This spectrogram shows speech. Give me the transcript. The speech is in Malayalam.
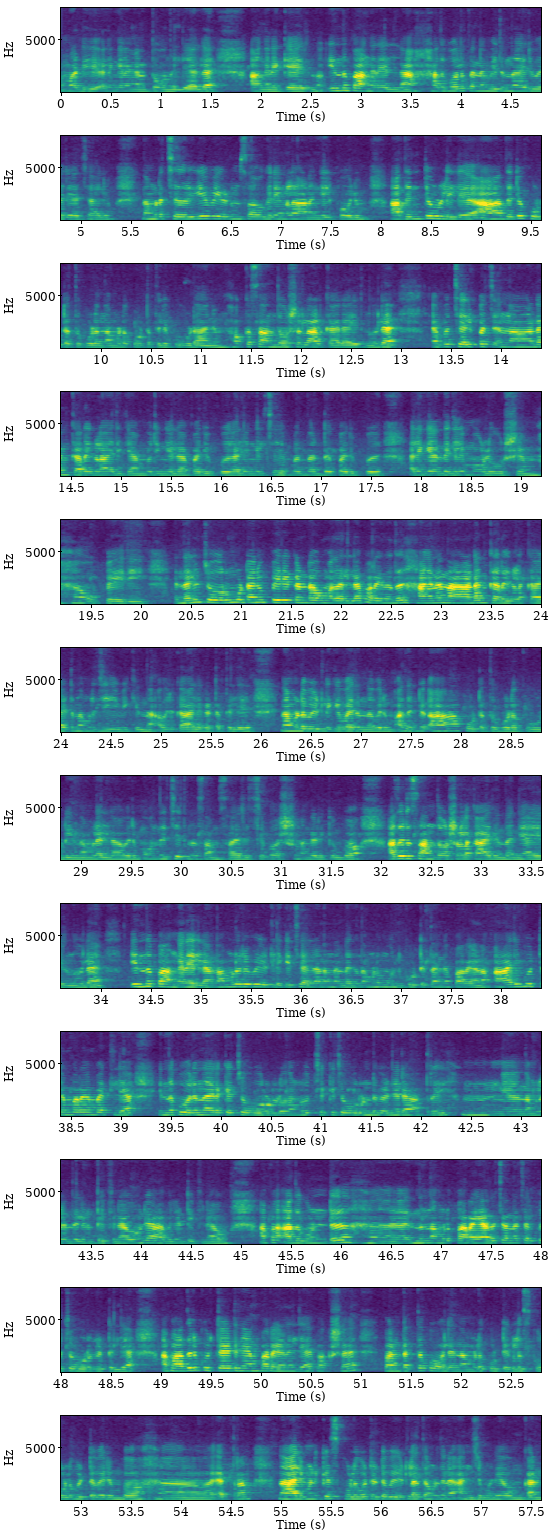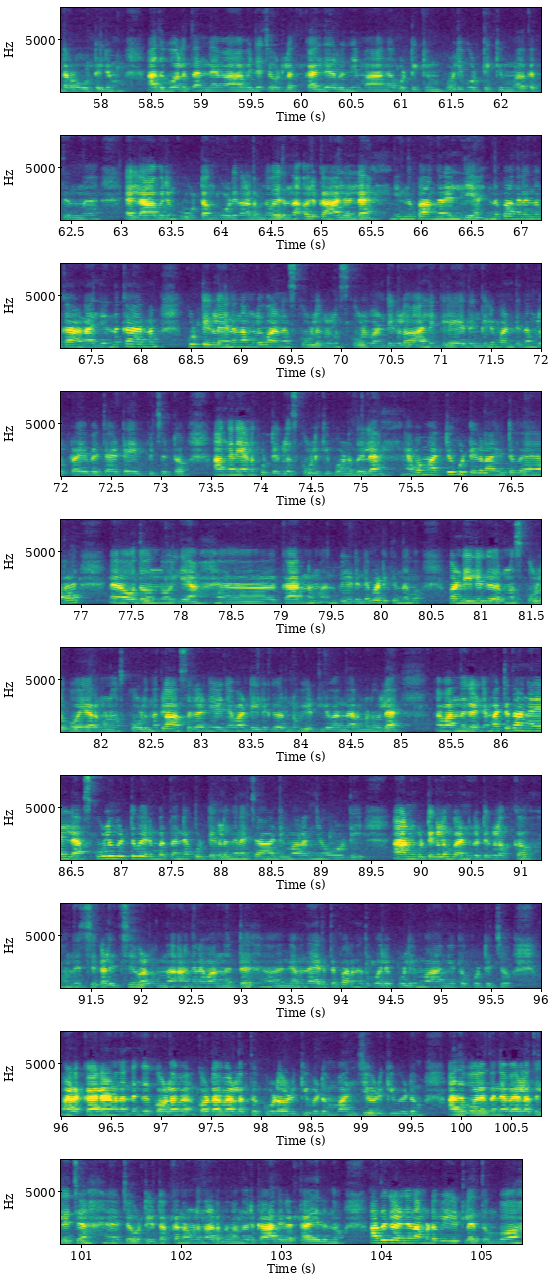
മടി അല്ലെങ്കിൽ അങ്ങനെ തോന്നില്ല അല്ലേ? അങ്ങനെയൊക്കെ ആയിരുന്നു. ഇന്നിപ്പോൾ അങ്ങനെയല്ല. അതുപോലെ തന്നെ വിരുന്നുകാർ വരികച്ചാലും നമ്മുടെ ചെറിയ വീടും സൗകര്യങ്ങളാണെങ്കിൽ പോലും അതിന്റെ ഉള്ളിൽ ആ അതിന്റെ കൂട്ടത്തിൽ കൂടെ നമ്മുടെ കൂട്ടത്തിൽ കൂടാനും ഒക്കെ സന്തോഷമുള്ള ആൾക്കാരായിരുന്നു അല്ലേ? അപ്പോൾ ചിലപ്പോൾ നാടൻ കറികളായിരിക്കാം. മുരിങ്ങയില പരിപ്പ് അല്ലെങ്കിൽ ചേമ്പന്തണ്ട് പരിപ്പ് അല്ലെങ്കിൽ എന്തെങ്കിലും മുളകൂഷ്യം ഉപ്പേരി. എന്നാലും ചോറും കൂട്ടാനും ഉപ്പേരിയൊക്കെ ഉണ്ടാവും. അതല്ല പറയുന്നത്. അങ്ങനെ നാടൻ കറികളൊക്കെ ആയിട്ട് നമ്മൾ ജീവിക്കുന്ന ഒരു കാലഘട്ടത്തിൽ നമ്മുടെ വീട്ടിലേക്ക് വരുന്നവരും അതിന്റെ ആ കൂട്ടത്തിൽ കൂടെ കൂടി നമ്മളെല്ലാവരും ഒന്നിച്ചിരുന്ന് സംസാരിച്ച് ഭക്ഷണം കഴിക്കുമ്പോൾ അതൊരു സന്തോഷമുള്ള കാര്യം തന്നെയായിരുന്നു അല്ലേ? ഇന്നിപ്പോൾ അങ്ങനെയല്ല. നമ്മളൊരു വീട്ടിലേക്ക് ചെല്ലണം എന്നുണ്ടെങ്കിൽ നമ്മൾ തന്നെ പറയണം. ആരും കുറ്റം പറയാൻ പറ്റില്ല. ഇന്നിപ്പോൾ ഒരു നേരമൊക്കെ ചോറുള്ളൂ. നമ്മൾ ഉച്ചയ്ക്ക് ചോറുണ്ട് കഴിഞ്ഞ രാത്രി നമ്മൾ എന്തെങ്കിലും ടിഫിനാവും രാവിലെയും ടിഫിനാവും. അപ്പോൾ അതുകൊണ്ട് ഇന്ന് നമ്മൾ പറയാതെ ചെന്നാൽ ചിലപ്പോൾ ചോറ് കിട്ടില്ല. അപ്പോൾ അതൊരു കുറ്റമായിട്ട് ഞാൻ പറയണില്ല. പക്ഷേ പണ്ടത്തെ പോലെ നമ്മൾ കുട്ടികൾ സ്കൂൾ വിട്ട് വരുമ്പോൾ എത്ര നാല് മണിക്ക് സ്കൂൾ വിട്ടിട്ട് വീട്ടിലെത്തുമ്പോഴത്തേന് അഞ്ച് മണിയാവും. കണ്ട റോട്ടിലും അതുപോലെ തന്നെ മാവിന്റെ ചുവട്ടിലൊക്കെ കല്ലെറിഞ്ഞ് മാങ്ങ പൊട്ടിക്കും പുളി പൊട്ടിക്കും അതൊക്കെ തിന്ന് എല്ലാവരും കൂട്ടം കൂടി നടന്നു വരുന്ന ഒരു കാലമല്ലേ ഇന്നിപ്പോൾ അങ്ങനെ ഇല്ല. ഇന്നിപ്പോൾ അങ്ങനെയൊന്നും ഇന്ന് കാരണം കുട്ടികളെ നമ്മൾ സ്കൂളുകൾ സ്കൂൾ വണ്ടികളോ അല്ലെങ്കിൽ ഏതെങ്കിലും വണ്ടി നമ്മൾ പ്രൈവറ്റ് പ്രൈവറ്റായിട്ട് ഏൽപ്പിച്ചിട്ടോ അങ്ങനെയാണ് കുട്ടികൾ സ്കൂളിലേക്ക് പോണത് അല്ലേ? അപ്പോൾ മറ്റു കുട്ടികളായിട്ട് വേറെ ഇതൊന്നുമില്ല. കാരണം വീടിന്റെ പഠിക്കുന്ന വണ്ടിയിൽ കയറണം സ്കൂളിൽ പോയി ഇറങ്ങണം. സ്കൂളിൽ നിന്ന് ക്ലാസ് കഴിഞ്ഞ് കഴിഞ്ഞാൽ വണ്ടിയിൽ കയറണം വീട്ടിൽ വന്ന് ഇറങ്ങണം അല്ലേ? വന്നു കഴിഞ്ഞാൽ മറ്റേത് അങ്ങനെയല്ല. സ്കൂൾ വിട്ട് വരുമ്പോൾ തന്നെ കുട്ടികൾ ഇങ്ങനെ ചാടി മറിഞ്ഞ് ഓടി ആൺകുട്ടികളും പെൺകുട്ടികളൊക്കെ ഒന്നിച്ച് കളിച്ച് വളർന്ന് അങ്ങനെ വന്നിട്ട് ഞാൻ നേരത്തെ പറഞ്ഞതുപോലെ പുളിയും മാങ്ങയൊക്കെ പൊട്ടിച്ചു. മഴക്കാലമാണെന്നുണ്ടെങ്കിൽ കുട കുട വെള്ളത്തിൽ കൂടെ ഒഴുക്കി വിടും വഞ്ചി ഒഴുക്കി വിടും. അതുപോലെ തന്നെ വെള്ളത്തിൽ ചവിട്ടിയിട്ടൊക്കെ നമ്മൾ നടന്നു വന്ന ഒരു കാലഘട്ടമായിരുന്നു. അത് കഴിഞ്ഞ് നമ്മുടെ വീട്ടിലെത്തുമ്പോൾ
